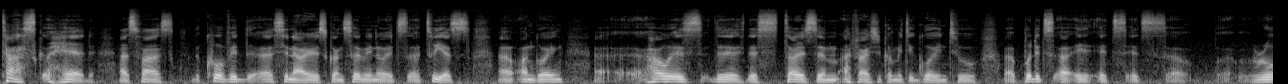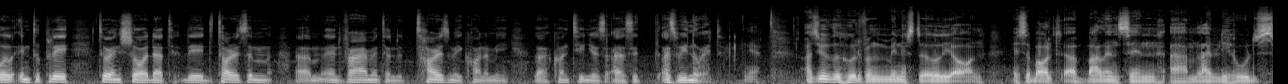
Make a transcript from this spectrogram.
task ahead as far as the COVID uh, scenario is concerned. We know it's uh, two years uh, ongoing. Uh, how is the this tourism advisory committee going to uh, put its uh, its its role into play to ensure that the, the tourism um, environment and the tourism economy continues as it as we know it? Yeah. As you've heard from the minister earlier on, it's about uh, balancing um, livelihoods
